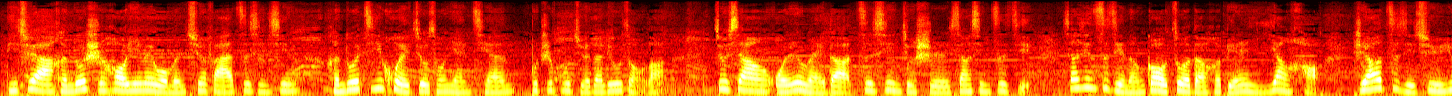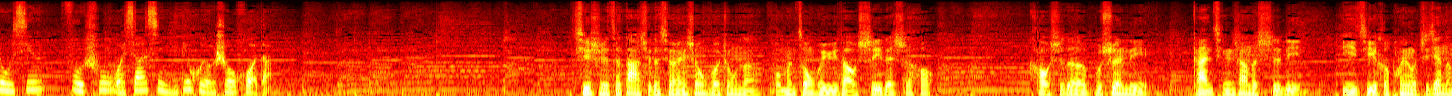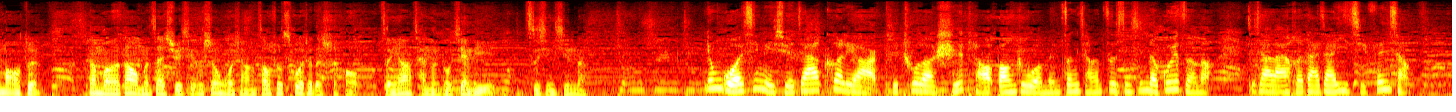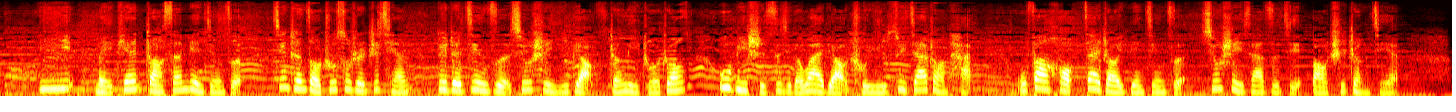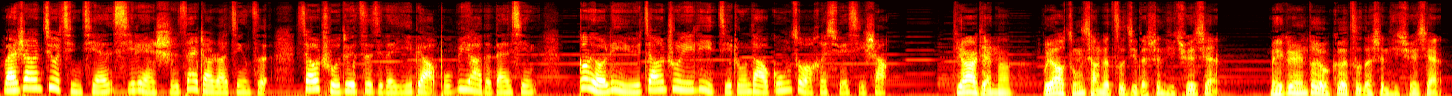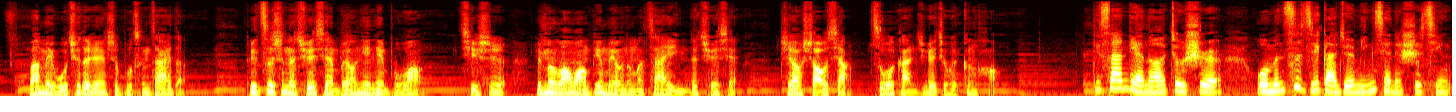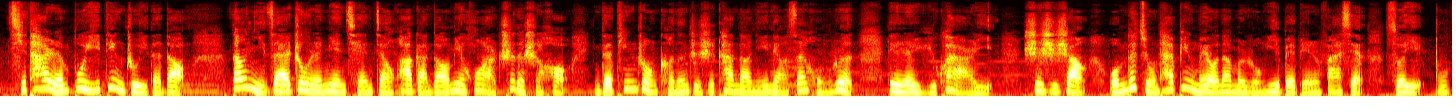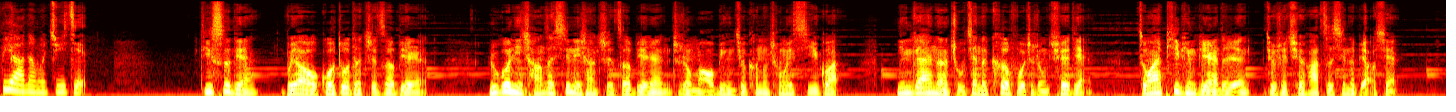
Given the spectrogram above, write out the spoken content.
的确啊，很多时候因为我们缺乏自信心。很多机会就从眼前不知不觉地溜走了，就像我认为的，自信就是相信自己，相信自己能够做的和别人一样好，只要自己去用心付出，我相信一定会有收获的。其实，在大学的校园生活中呢，我们总会遇到失意的时候，考试的不顺利，感情上的失利，以及和朋友之间的矛盾。那么，当我们在学习和生活上遭受挫折的时候，怎样才能够建立自信心呢？英国心理学家克利尔提出了十条帮助我们增强自信心的规则呢。接下来和大家一起分享。第一，每天照三遍镜子。清晨走出宿舍之前，对着镜子修饰仪表、整理着装，务必使自己的外表处于最佳状态。午饭后再照一遍镜子，修饰一下自己，保持整洁。晚上就寝前洗脸时再照照镜子，消除对自己的仪表不必要的担心，更有利于将注意力集中到工作和学习上。第二点呢，不要总想着自己的身体缺陷，每个人都有各自的身体缺陷，完美无缺的人是不存在的。对自身的缺陷不要念念不忘，其实人们往往并没有那么在意你的缺陷，只要少想，自我感觉就会更好。第三点呢，就是我们自己感觉明显的事情，其他人不一定注意得到。当你在众人面前讲话感到面红耳赤的时候，你的听众可能只是看到你两腮红润，令人愉快而已。事实上，我们的窘态并没有那么容易被别人发现，所以不必要那么拘谨。第四点，不要过多的指责别人。如果你常在心理上指责别人，这种毛病就可能成为习惯。应该呢，逐渐的克服这种缺点。总爱批评别人的人就是缺乏自信的表现。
